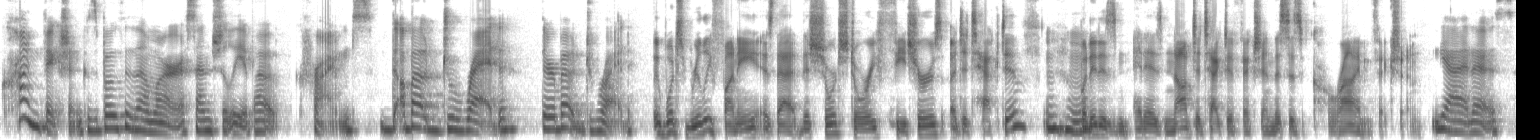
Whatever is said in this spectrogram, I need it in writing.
crime fiction, because both of them are essentially about crimes, about dread. They're about dread. What's really funny is that this short story features a detective, Mm-hmm. but it is it is not detective fiction. This is crime fiction, Yeah, it is.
